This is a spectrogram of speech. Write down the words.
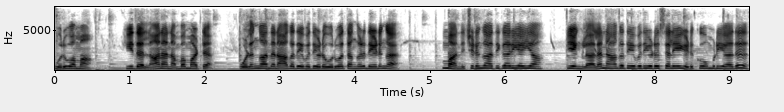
உருவமா? இதெல்லாம் நான் நம்ப மாட்டேன். ஒழுங்கா அந்த நாகதேவதையோட உருவத்தங்கிருந்து எடுங்க. மன்னிச்சிடுங்க அதிகாரி ஐயா. எங்களால நாகதேவதையோட சிலையை எடுக்கவும் முடியாது.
